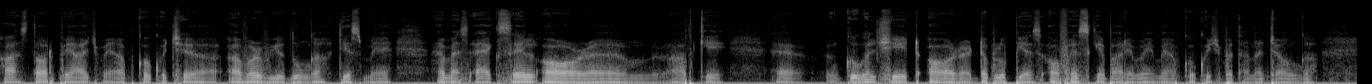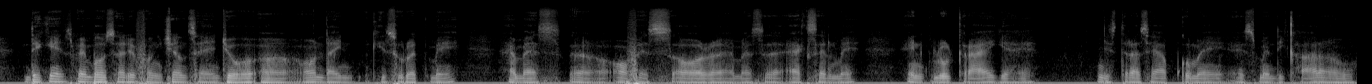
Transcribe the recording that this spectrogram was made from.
ख़ास तौर पे आज मैं आपको कुछ ओवरव्यू दूँगा, जिसमें एम एस एक्सेल और आपके गूगल शीट और डब्ल्यू ऑफ़िस के बारे में मैं आपको कुछ बताना चाहूँगा। देखिए, इसमें बहुत सारे फ़ंक्शंस हैं जो ऑनलाइन की सूरत में एम एस ऑफ़िस और एम एस एक्सेल में इंक्लूड कराया गया है। जिस तरह से आपको मैं इसमें दिखा रहा हूँ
